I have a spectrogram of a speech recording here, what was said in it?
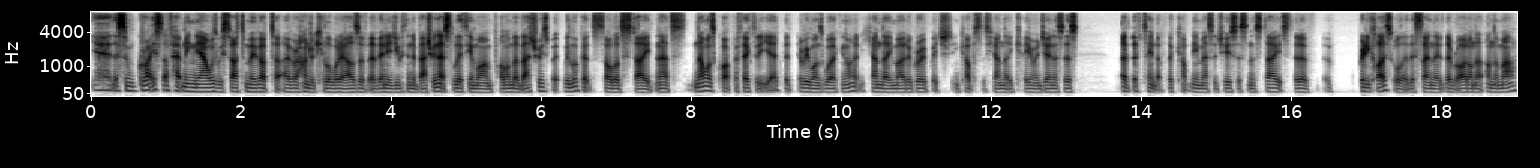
Yeah, there's some great stuff happening now as we start to move up to over 100 kilowatt hours of, of energy within the battery, and that's lithium-ion polymer batteries. But we look at solid state, and that's no one's quite perfected it yet, but everyone's working on it. Hyundai Motor Group, which encompasses Hyundai, Kia, and Genesis, have, have teamed up with a company in Massachusetts and the states that are, are pretty close, although they're saying they're, they're right on the on the mark.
